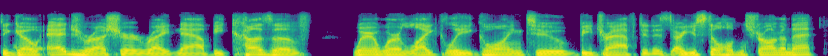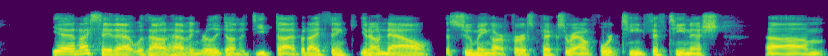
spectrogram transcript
to go edge rusher right now because of where we're likely going to be drafted. Is are you still holding strong on that? Yeah, and I say that without having really done a deep dive, but I think, you know, now assuming our first picks around 14, 15-ish, um,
